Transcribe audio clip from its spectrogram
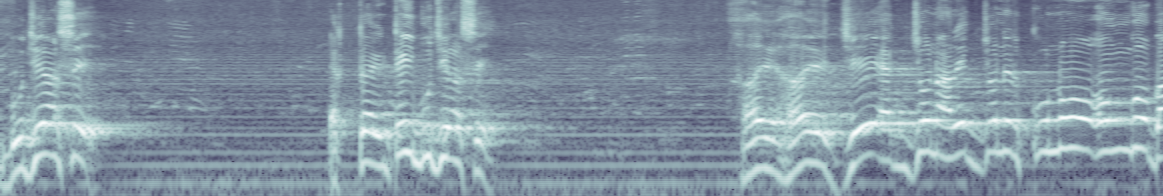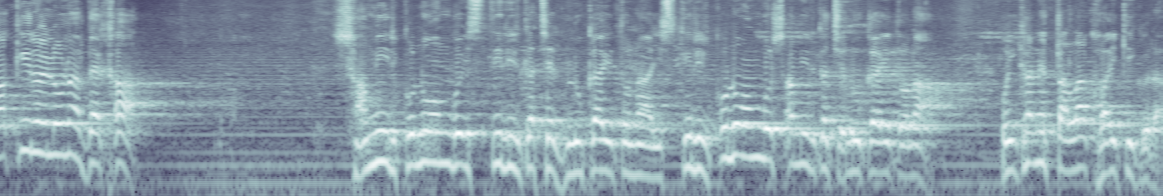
বুঝে আসে। একটা এটাই বুঝে আসে। হায় হায়, যে একজন আরেকজনের কোনো অঙ্গ বাকি রইল না, দেখা। স্বামীর কোনো অঙ্গ স্ত্রীর কাছে লুকাইতো না, স্ত্রীর কোনো অঙ্গ স্বামীর কাছে লুকায়িত না। ওইখানে তালাক হয় কি করে?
